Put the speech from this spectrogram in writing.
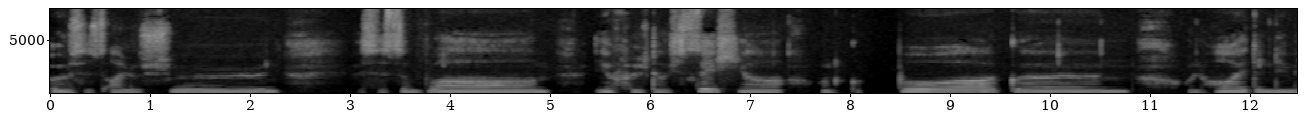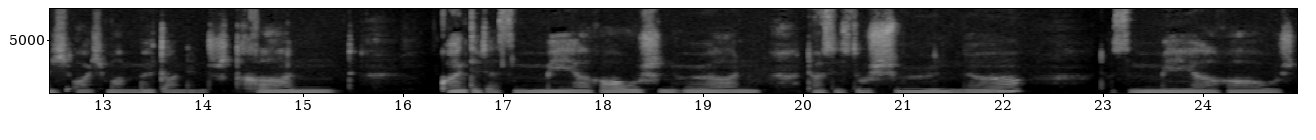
Es ist alles schön. Es ist warm. Ihr fühlt euch sicher und geborgen. Und heute nehme ich euch mal mit an den Strand. Könnt ihr das Meer rauschen hören? Das ist so schön, ne? Das Meer rauscht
